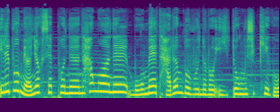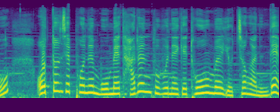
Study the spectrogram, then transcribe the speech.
일부 면역 세포는 항원을 몸의 다른 부분으로 이동시키고 어떤 세포는 몸의 다른 부분에게 도움을 요청하는데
